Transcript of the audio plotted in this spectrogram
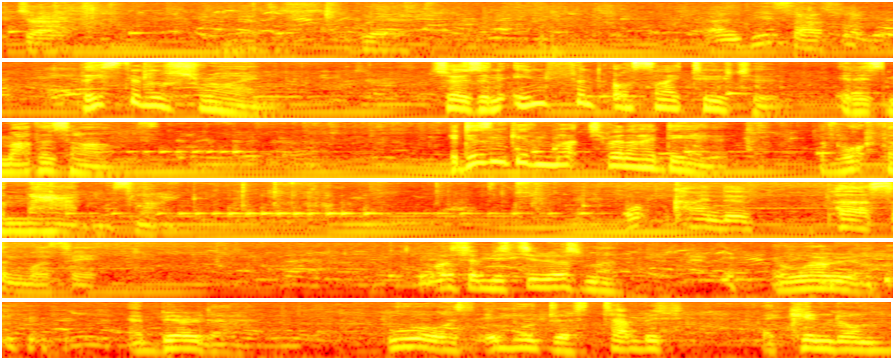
the child. And these are This little shrine shows an infant Osei Tutu in his mother's arms. It doesn't give much of an idea of what the man was like. What kind of person was he? He was a mysterious man, a warrior, a builder, who was able to establish a kingdom.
